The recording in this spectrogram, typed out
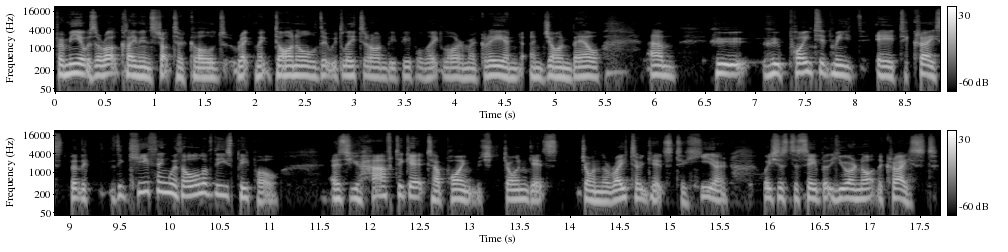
For me, it was a rock climbing instructor called Rick McDonald. It would later on be people like Laura McGray and, and John Bell, um, who who pointed me uh, to Christ. But the, the key thing with all of these people is you have to get to a point which John gets, John the writer gets to hear, which is to say, but you are not the Christ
